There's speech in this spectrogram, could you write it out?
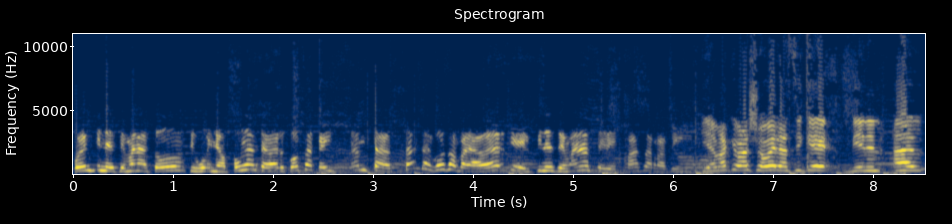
Buen fin de semana a todos y bueno, pónganse a ver cosas que hay tanta, tanta cosa para ver que el fin de semana se les pasa rapidito. Y además que va a llover, así que vienen al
